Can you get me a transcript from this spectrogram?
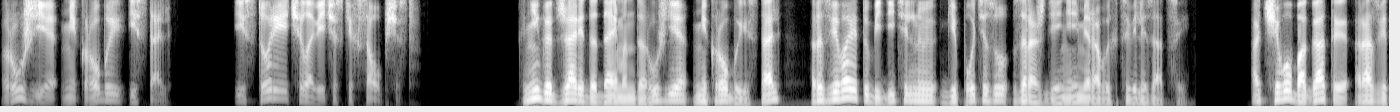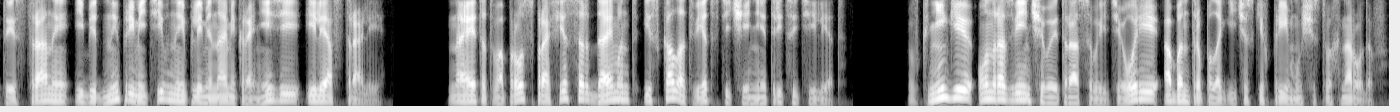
Ружье, микробы и сталь. История человеческих сообществ. Книга Джареда Даймонда «Ружье, микробы и сталь» развивает убедительную гипотезу зарождения мировых цивилизаций. Отчего богаты развитые страны и бедны примитивные племена Микронезии или Австралии? На этот вопрос профессор Даймонд искал ответ в течение 30 лет. В книге он развенчивает расовые теории об антропологических преимуществах народов.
